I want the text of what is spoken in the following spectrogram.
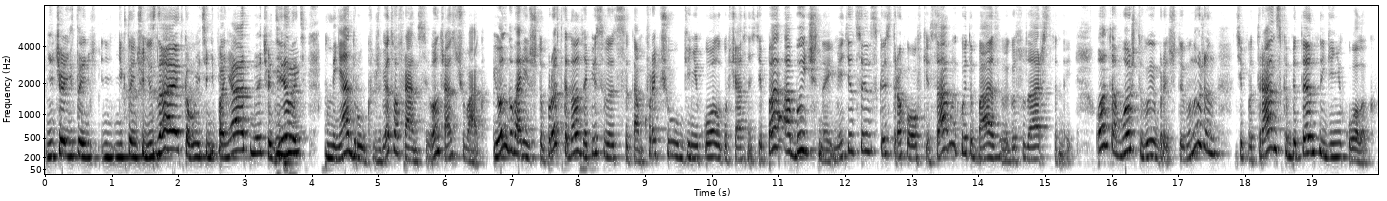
ничего, никто, никто ничего не знает, кому эти непонятно, что делать. У меня друг живет во Франции, он транс-чувак. И он говорит, что просто когда он записывается там к врачу, к гинекологу, в частности, по обычной медицинской страховке, самой какой-то базовой, государственной, он там может выбрать, что ему нужен типа транскомпетентный гинеколог.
